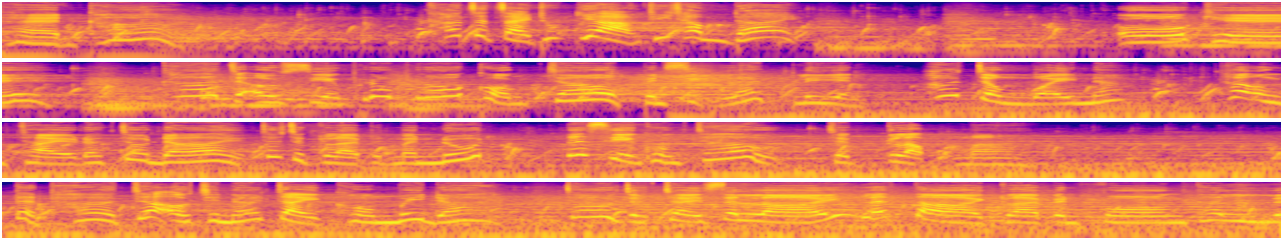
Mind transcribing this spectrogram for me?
แทนข้าาจะจ่ายทุกอย่างที่ทำได้ โอเคข้าจะเอาเสียงเพราะๆของเจ้าเป็นสิ่งแลกเปลี่ยนเฮ้จำไว้นะ ถ้าองค์ชายรักเจ้าได้ เจ้าจะกลายเป็นมนุษย์ และเสียงของเจ้าจะกลับมา แต่ถ้าเจ้าเอาชนะใจเขาไม่ได้ เจ้าจะใจสลายและตายกลายเป็นฟองทะเล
